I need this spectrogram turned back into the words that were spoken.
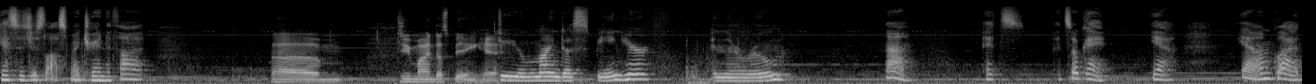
Guess I just lost my train of thought. Um, do you mind us being here? Do you mind us being here? In their room? Nah, it's it's okay. Yeah, yeah, I'm glad.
